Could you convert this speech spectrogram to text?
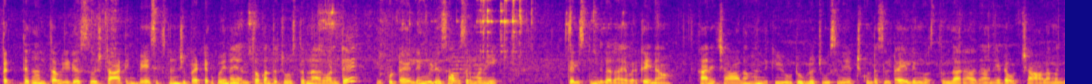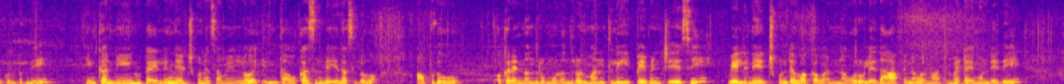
పెద్దగా అంత వీడియోస్ స్టార్టింగ్ బేసిక్స్ నుంచి పెట్టకపోయినా ఎంతో కొంత చూస్తున్నారు అంటే ఇప్పుడు టైలరింగ్ వీడియోస్ అవసరమని తెలుస్తుంది కదా ఎవరికైనా. కానీ చాలామందికి యూట్యూబ్లో చూసి నేర్చుకుంటే అసలు టైలింగ్ వస్తుందా రాదా అనే డౌట్ చాలామందికి ఉంటుంది. ఇంకా నేను టైలింగ్ నేర్చుకునే సమయంలో ఇంత అవకాశం లేదు అసలు. అప్పుడు ఒక రెండు వందలు మూడు వందలు మంత్లీ పేమెంట్ చేసి వెళ్ళి నేర్చుకుంటే ఒక వన్ అవర్ లేదా హాఫ్ అన్ అవర్ మాత్రమే టైం ఉండేది.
